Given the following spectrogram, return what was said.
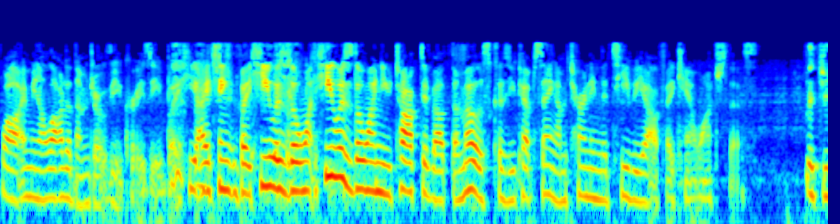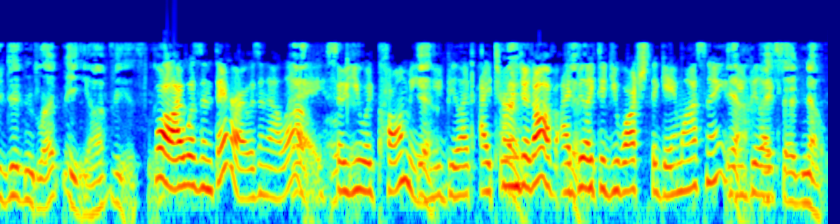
Well, I mean, a lot of them drove you crazy, but he, I think, but he was the one, he was the one you talked about the most because you kept saying, "I'm turning the TV off. I can't watch this." But you didn't let me, obviously. Well, I wasn't there. I was in LA, Oh, so you would call me and you'd be like, "I turned Right. it off." I'd be like, "Did you watch the game last night?" And yeah, you'd be I like, said no.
